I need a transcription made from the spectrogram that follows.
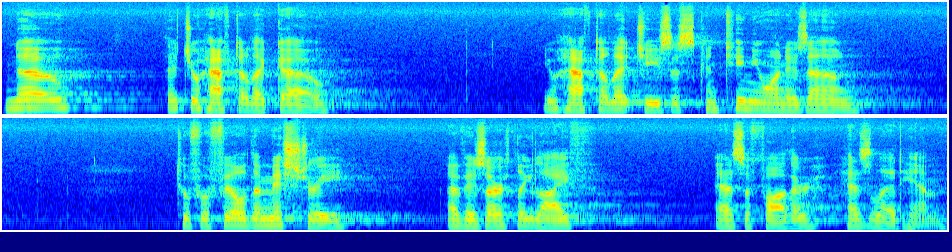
Know that you'll have to let go. You'll have to let Jesus continue on his own to fulfill the mystery of his earthly life as the Father has led him.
